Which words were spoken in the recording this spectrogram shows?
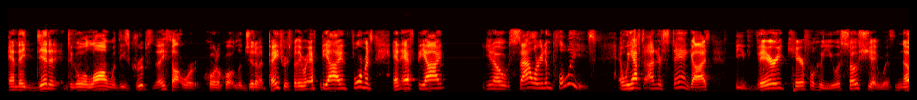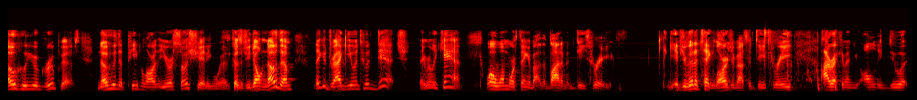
And they did it to go along with these groups that they thought were quote unquote legitimate patriots, but they were FBI informants and FBI, you know, salaried employees. And we have to understand, guys, be very careful who you associate with. Know who your group is. Know who the people are that you're associating with. Because if you don't know them, they could drag you into a ditch. They really can. Well, one more thing about the vitamin D3. If you're going to take large amounts of D3, I recommend you only do it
